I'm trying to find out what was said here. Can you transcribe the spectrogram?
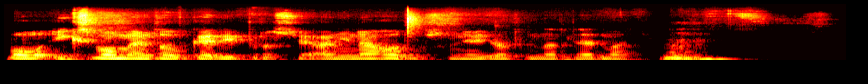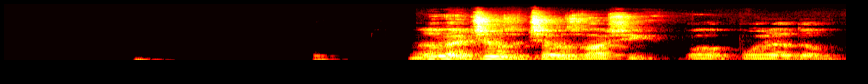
bolo x momentov, kedy proste ani náhodou som nevedel ten nadhľad mať. Mhm. No dobre, čo, čo z vašich po- pohľadov?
